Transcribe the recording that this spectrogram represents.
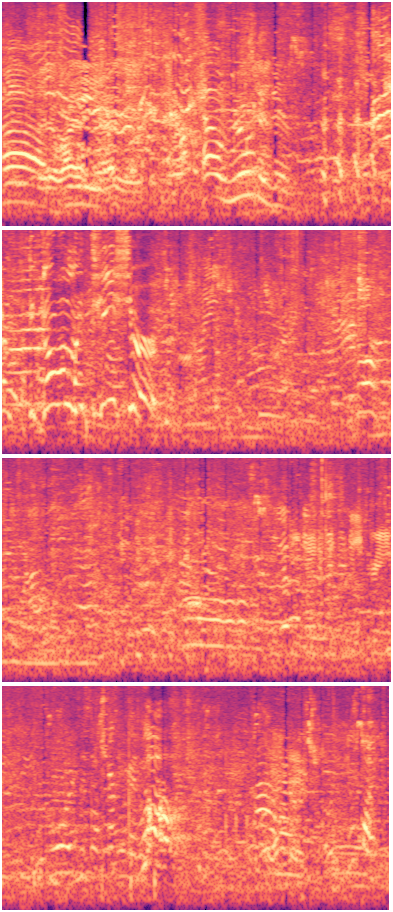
Ah, gee. How rude of him. It got on my t-shirt. One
